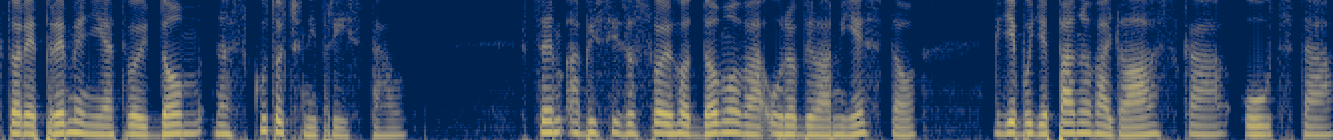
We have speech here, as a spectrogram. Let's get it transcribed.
ktoré premenia tvoj dom na skutočný prístav. Chcem, aby si zo svojho domova urobila miesto, kde bude panovať láska, úcta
